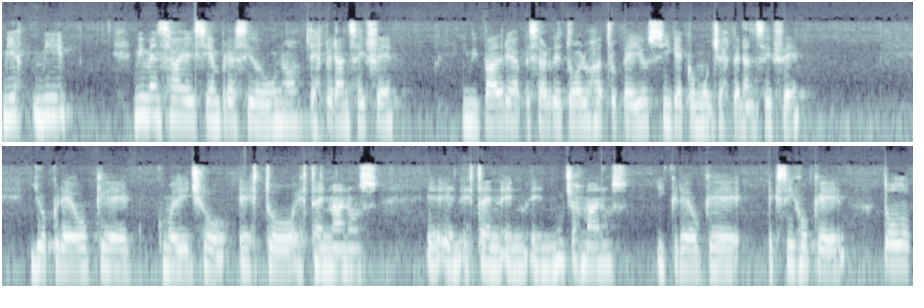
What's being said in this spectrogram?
mi, mi, mensaje siempre ha sido uno de esperanza y fe y mi padre, a pesar de todos los atropellos, sigue con mucha esperanza y fe. Yo creo que, como he dicho, esto está en manos, eh, está en, muchas manos y creo que exijo que todos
